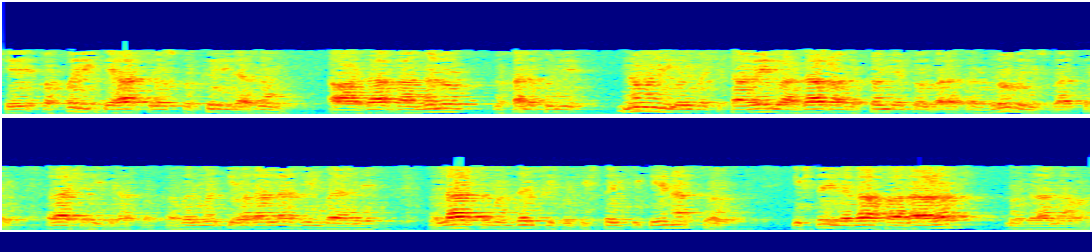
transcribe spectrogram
چھے پخل اشتہار سے اس کو کری لازم او عذاب آننو نخلقنی نمانی وی بچتاویلی و عذاب آلی کم دے تو براسر دروب نسبت تے راش ہجرات اور قبل من کی ودا اللہ دین بیانے اللہ سمندر کی کو کشتے کی کشتے لگا فاراڑا نظرانا ہوا۔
